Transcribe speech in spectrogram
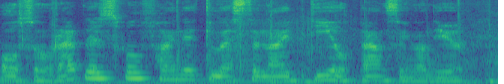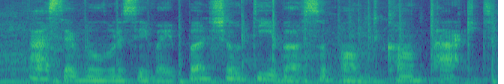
Also, raptors will find it less than ideal pouncing on you, as they will receive a bunch of debuffs upon contact.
